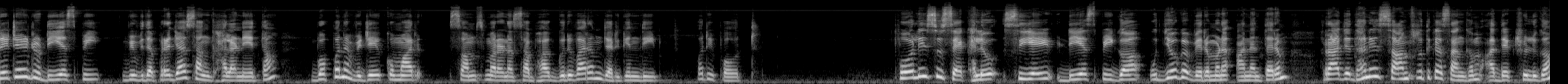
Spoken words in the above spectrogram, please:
రిటైర్డ్ డీఎస్పీ వివిధ ప్రజా సంఘాల నేత బొప్పన విజయకుమార్ సంస్మరణ సభ గురువారం జరిగింది. రిపోర్ట్. పోలీసు శాఖలో సిఐ డీఎస్పీగా ఉద్యోగ విరమణ అనంతరం రాజధాని సాంస్కృతిక సంఘం అధ్యక్షులుగా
